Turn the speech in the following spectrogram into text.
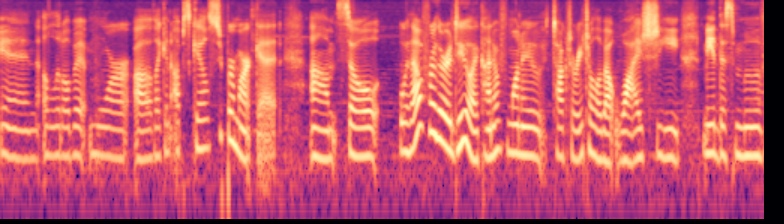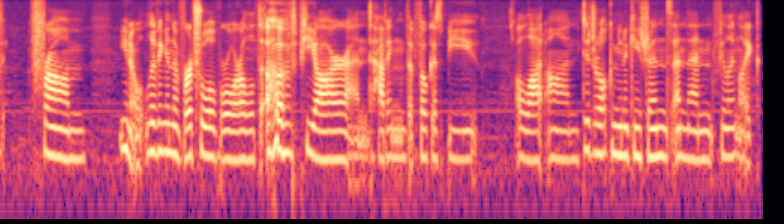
in a little bit more of like an upscale supermarket. Um, so, without further ado, I kind of want to talk to Rachel about why she made this move from, you know, living in the virtual world of PR and having the focus be a lot on digital communications and then feeling like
